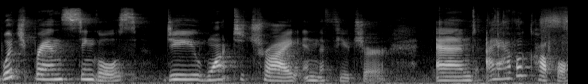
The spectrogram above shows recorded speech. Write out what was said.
Which brand singles do you want to try in the future? And I have a couple.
